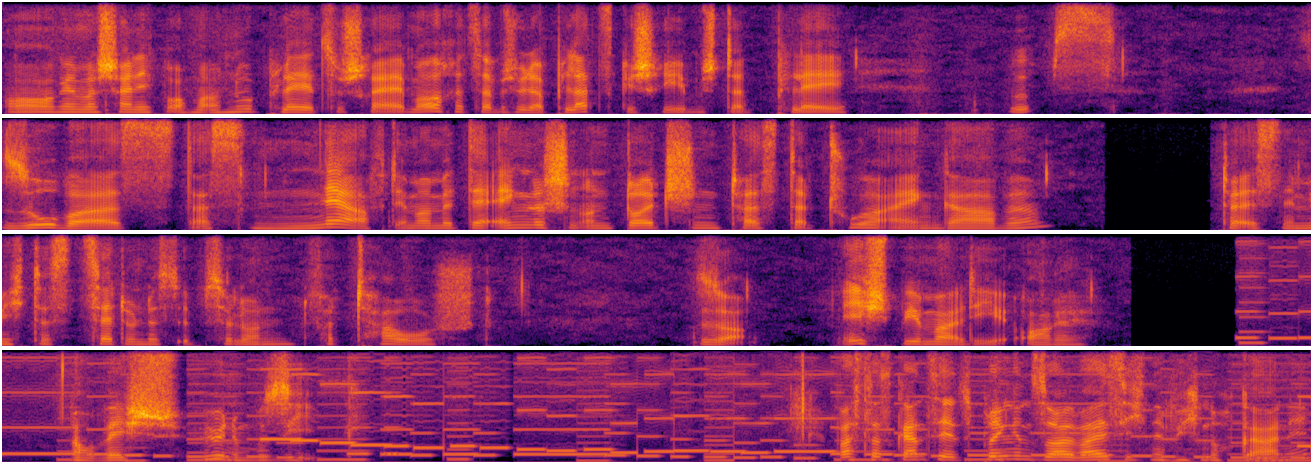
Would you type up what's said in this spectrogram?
organ. Wahrscheinlich braucht man auch nur play zu schreiben. Och, jetzt habe ich wieder Platz geschrieben statt play. Ups. Sowas, das nervt immer mit der englischen und deutschen Tastatureingabe. Da ist nämlich das Z und das Y vertauscht. So, ich spiele mal die Orgel. Oh, welch schöne Musik. Was das Ganze jetzt bringen soll, weiß ich nämlich noch gar nicht.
